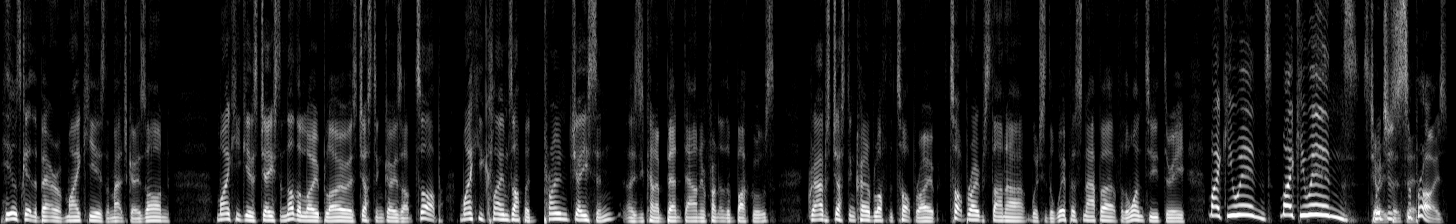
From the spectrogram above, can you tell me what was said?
Heels get the better of Mikey as the match goes on. Mikey gives Jason another low blow as Justin goes up top. Mikey climbs up a prone Jason as he's kind of bent down in front of the buckles, grabs Justin Credible off the top rope, top rope stunner, which is the whippersnapper for the one, two, three. Mikey wins! Mikey wins! Which is a surprise.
